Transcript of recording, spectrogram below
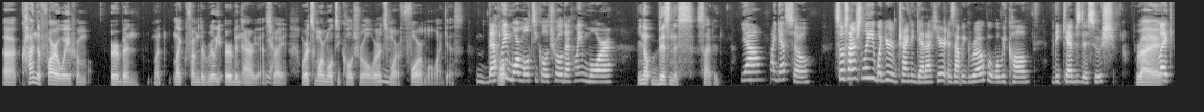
uh kind of far away from urban like from the really urban areas Yeah. right where it's more multicultural where it's more formal i guess Definitely more multicultural. Definitely more. you know business sided Yeah, I guess so. So essentially, what you're trying to get at here is that we grew up with what we call the Kebs de souche, right like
